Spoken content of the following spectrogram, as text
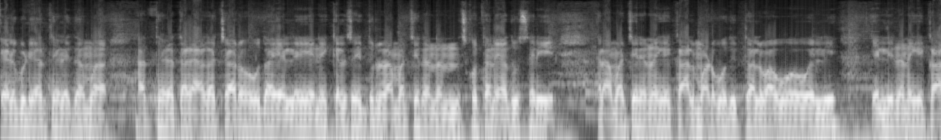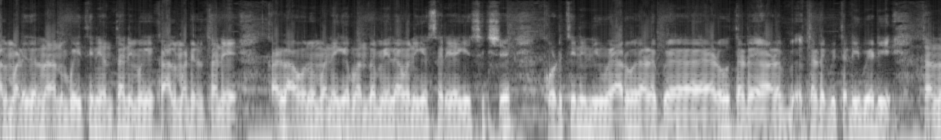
ಹೇಳಿಬಿಡಿ ಅಂತ ಹೇಳಿದಮ್ಮ. ಅಂತ ಹೇಳ್ತಾಳೆ, ಆಗ ಚಾರು, ಹೌದಾ, ಎಲ್ಲೇ ಏನೇ ಕೆಲಸ ಇದ್ದರೂ ರಾಮಾಚಾರ್ಯನ ನನ್ನ ನೆನೆಸ್ಕೋತಾನೆ. ಅದು ಸರಿ. ರಾಮಾಚಾರಿ ನನಗೆ ಕಾಲ್ ಮಾಡ್ಬೋದಿತ್ತು ಅಲ್ವಾ? ಓ, ಎಲ್ಲಿ ಎಲ್ಲಿ ನನಗೆ ಕಾಲ್ ಮಾಡಿದರೆ ನಾನು ಬೈತೀನಿ ಅಂತ ನಿಮಗೆ ಕಾಲ್ ಮಾಡಿರ್ತಾನೆ. ಕಳ್ಳ ಅವನು ಮನೆಗೆ ಬಂದ ಮೇಲೆ ಅವನಿಗೆ ಸರಿಯಾಗಿ ಶಿಕ್ಷೆ ಕೊಡ್ತೀನಿ. ನೀವು ಯಾರೂ ಅಳಬೆ ಎಡವು ತಡೆ ತಡಬಿ ತಡೆಬಿ, ತಡಿಬೇಡಿ. ನನ್ನ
